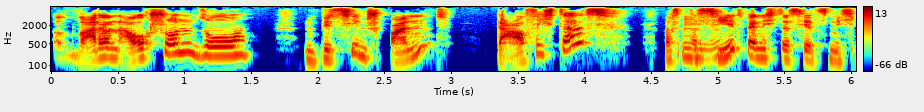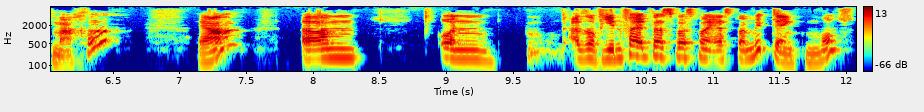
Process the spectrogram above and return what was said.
war dann auch schon so ein bisschen spannend. Darf ich das? Was mhm. passiert, wenn ich das jetzt nicht mache? Ja. Ähm, und also auf jeden Fall etwas, was man erstmal mitdenken muss.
